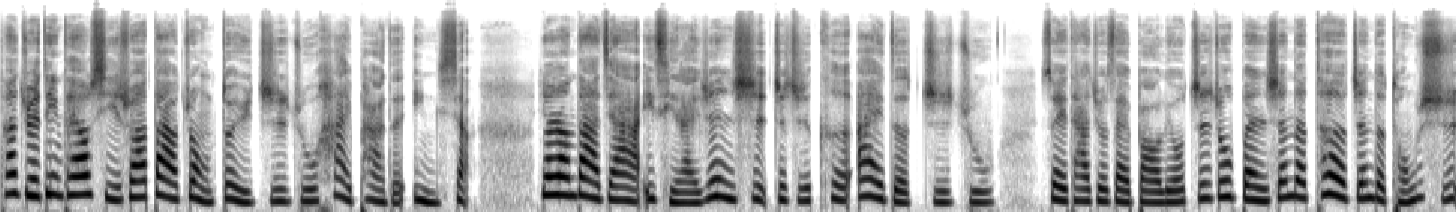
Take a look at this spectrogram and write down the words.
他决定他要洗刷大众对于蜘蛛害怕的印象，要让大家一起来认识这只可爱的蜘蛛。所以他就在保留蜘蛛本身的特征的同时，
